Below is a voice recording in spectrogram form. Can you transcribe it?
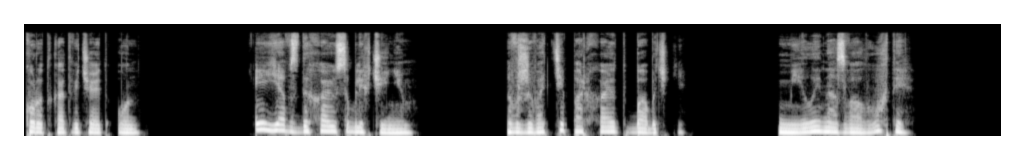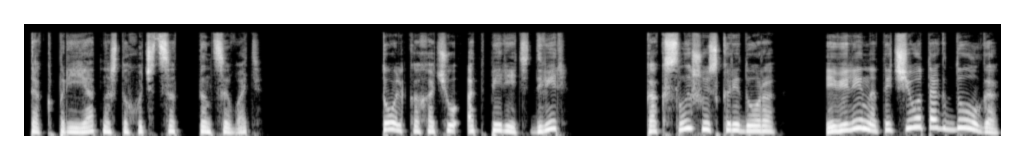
коротко отвечает он. И я вздыхаю с облегчением. В животе порхают бабочки. Милый назвал, ух ты. Так приятно, что хочется танцевать. Только хочу отпереть дверь, как слышу из коридора. «Эвелина, ты чего так долго?»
